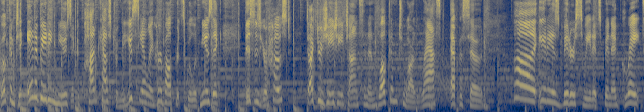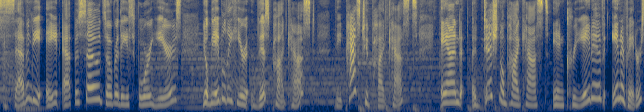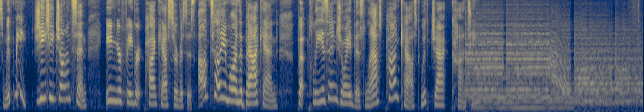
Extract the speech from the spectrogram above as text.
Welcome to Innovating Music, a podcast from the UCLA Herb Alpert School of Music. This is your host, Dr. Gigi Johnson, and welcome to our last episode. Ah, it is bittersweet. It's been a great 78 episodes over these four years. You'll be able to hear this podcast, the past two podcasts, and additional podcasts in Creative Innovators with me, Gigi Johnson, in your favorite podcast services. I'll tell you more on the back end, but please enjoy this last podcast with Jack Conte.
